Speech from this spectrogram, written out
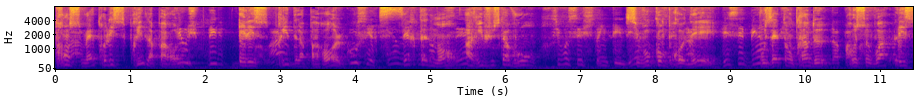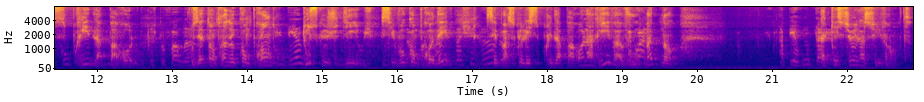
transmettre l'esprit de la parole. Et l'esprit de la parole, certainement, arrive jusqu'à vous. Si vous comprenez, vous êtes en train de recevoir l'esprit de la parole. Vous êtes en train de comprendre tout ce que je dis. Si vous comprenez, c'est parce que l'esprit de la parole arrive à vous. Maintenant, la question est la suivante.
